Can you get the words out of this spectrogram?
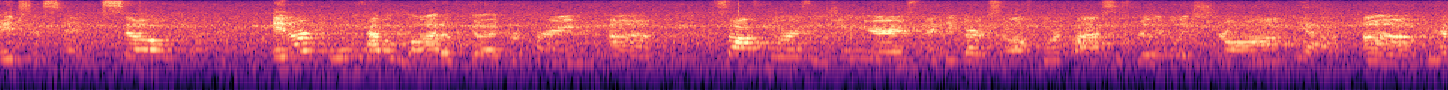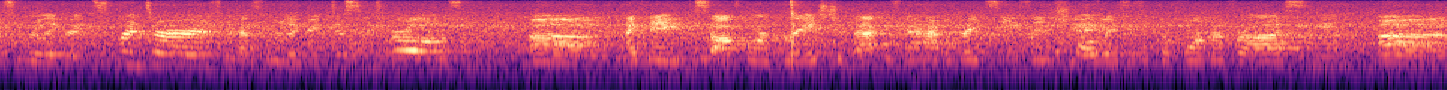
Interesting. So in our pool, we have a lot of good recurring um, sophomores and juniors. I think our sophomore class is really, really strong. Yeah. Um, we have some really great sprinters. We have some really great distance girls. Um, I think sophomore Grace Trebek is going to have a great season. She Okay. always is a performer for us. Um,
